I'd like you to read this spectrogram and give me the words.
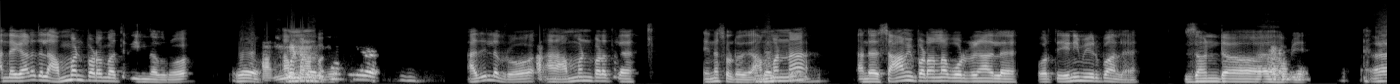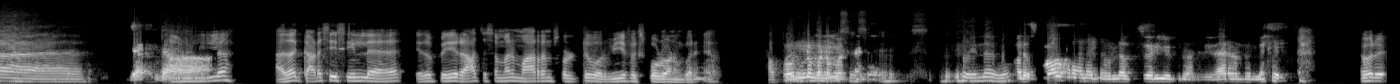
அந்த காலத்துல அம்மன் படம் பாத்திருக்கீங்களா ப்ரோ. அது இல்ல ப்ரோ அம்மன் படத்துல என்ன சொல்றது? அம்மன்னா அந்த சாமி படம் எல்லாம் போட்டிருக்கான் அதுல. ஒருத்தர் எனிமி இருப்பான்ல. ஜண்டா இல்ல. அதான் கடைசி சீன்ல ஏதோ பெரிய ராட்சச மாதிரி மாறுறேன்னு சொல்லிட்டு ஒரு விஎஃப்எக்ஸ் போடுவானுங்க பாருங்க. அப்ப ஒண்ணும் பண்ண மாட்டாங்க. என்ன? ஒரு உள்ள விட்டுருவாங்க வேற ஒண்ணும் இல்ல. ஒரு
